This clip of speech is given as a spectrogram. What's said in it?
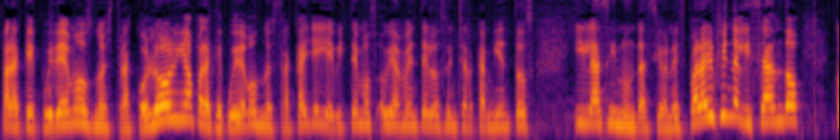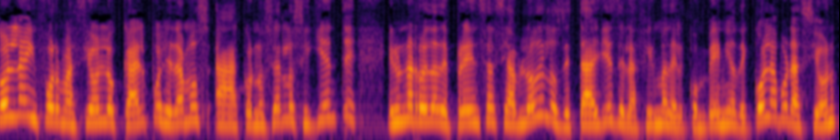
para que cuidemos nuestra colonia, para que cuidemos nuestra calle y evitemos obviamente los encharcamientos y las inundaciones. Para ir finalizando con la información local, pues le damos a conocer lo siguiente. En una rueda de prensa se habló de los detalles de la firma del convenio de colaboración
